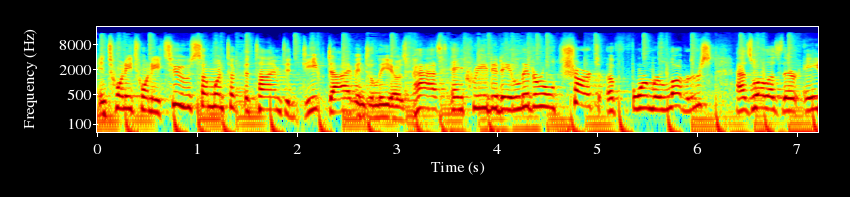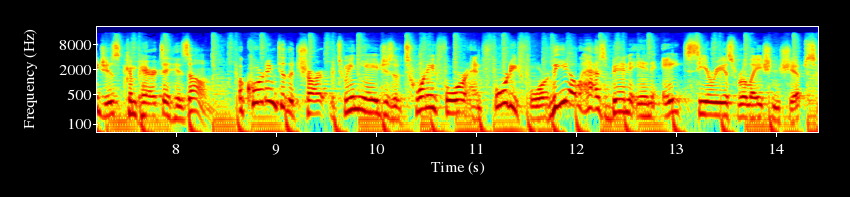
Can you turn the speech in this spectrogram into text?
In 2022, someone took the time to deep dive into Leo's past and created a literal chart of former lovers, as well as their ages compared to his own. According to the chart, between the ages of 24 and 44, Leo has been in 8 serious relationships,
